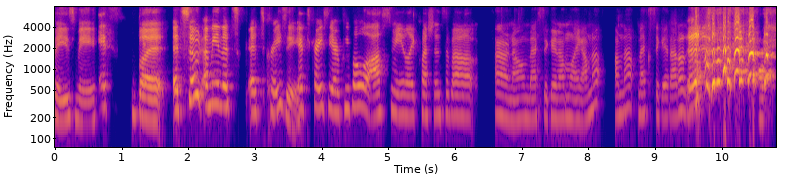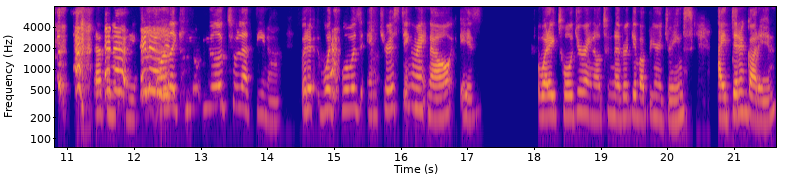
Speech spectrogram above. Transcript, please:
faze me. it's But it's so I mean it's it's crazy. it's crazy. Or people will ask me like questions about I don't know Mexican. I'm like I'm not I'm not Mexican. I don't know. Definitely. I know. Or like you, you look too Latina. But it, what what was interesting right now is what I told you right now to never give up in your dreams. I didn't got in,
